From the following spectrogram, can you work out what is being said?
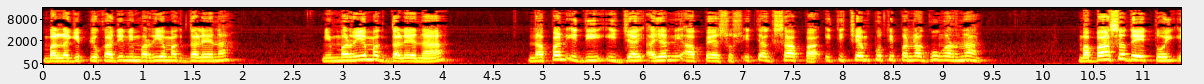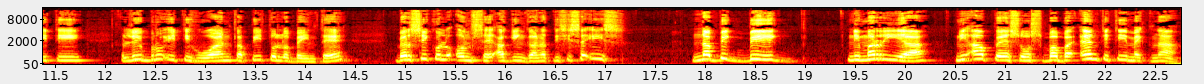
malagipyo ka din ni Maria Magdalena. Ni Maria Magdalena, napan idi ijay ayan ni Apesos iti agsapa iti tiyempo ti panagungar na. Mabasa daytoy iti libro iti Juan kapitulo 20 versikulo 11 aging ganat 16. Nabigbig ni Maria ni Apesos babaen ti timek na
